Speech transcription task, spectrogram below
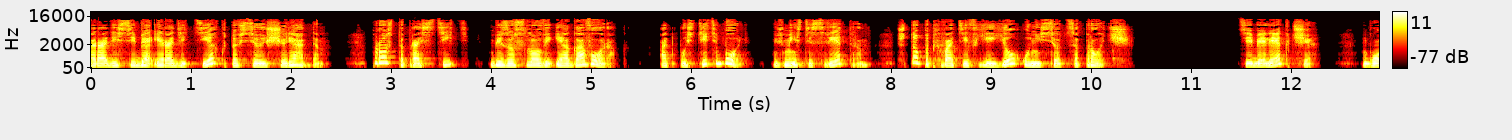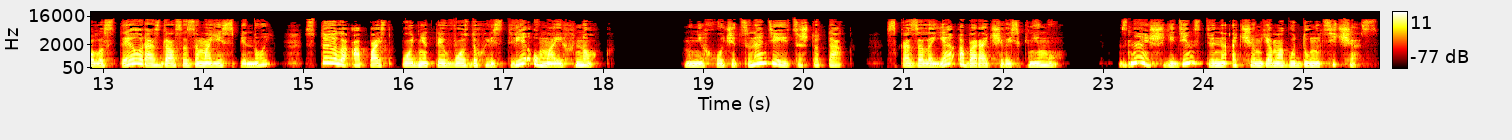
Ради себя и ради тех, кто все еще рядом. Просто простить, без условий и оговорок. Отпустить боль вместе с ветром, что, подхватив ее, унесется прочь. «Тебе легче?» Голос Тео раздался за моей спиной, стоило опасть поднятой в воздух листве у моих ног. «Мне хочется надеяться, что так», — сказала я, оборачиваясь к нему. «Знаешь, единственное, о чем я могу думать сейчас,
